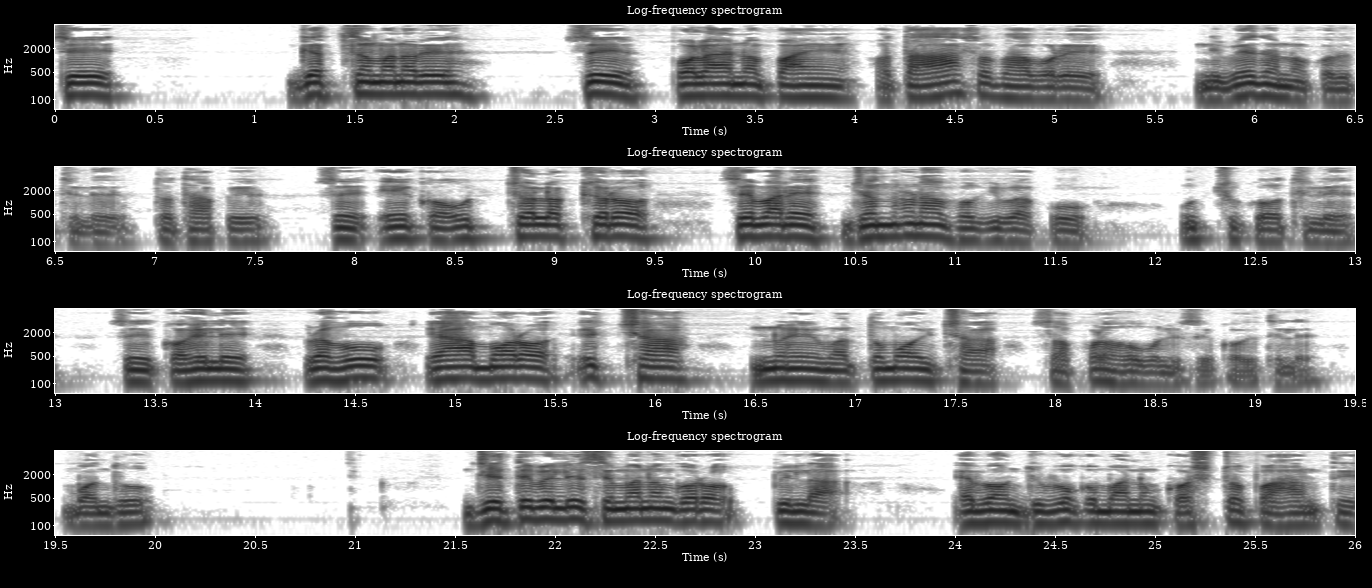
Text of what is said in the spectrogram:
ସେ ଗେତ୍ସମାନରେ ସେ ପଳାୟନ ପାଇଁ ହତାଶ ଭାବରେ ନିବେଦନ କରୁଥିଲେ। ତଥାପି ସେ ଏକ ଉଚ୍ଚ ଲକ୍ଷ୍ୟର ସେବାରେ ଯନ୍ତ୍ରଣା ଭୋଗିବାକୁ ଉତ୍ସୁକ ଥିଲେ। ସେ କହିଲେ ପ୍ରଭୁ ଏହା ମୋର ଇଚ୍ଛା ନୁହେଁ ତୁମ ଇଚ୍ଛା ସଫଳ ହଉ ବୋଲି ସେ କହିଥିଲେ। ବନ୍ଧୁ ଯେତେବେଳେ ସେମାନଙ୍କର ପିଲା ଏବଂ ଯୁବକମାନଙ୍କୁ କଷ୍ଟ ପାଆନ୍ତି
